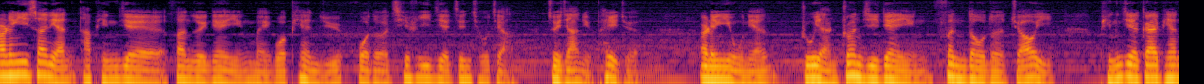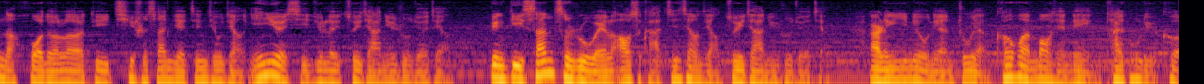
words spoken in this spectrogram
二零一三年，她凭借犯罪电影《美国骗局》获得七十一届金球奖最佳女配角。二零一五年，主演传记电影《奋斗的交易》，凭借该片呢获得了第七十三届金球奖音乐喜剧类最佳女主角奖，并第三次入围了奥斯卡金像奖最佳女主角奖。二零一六年，主演科幻冒险电影《太空旅客》。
